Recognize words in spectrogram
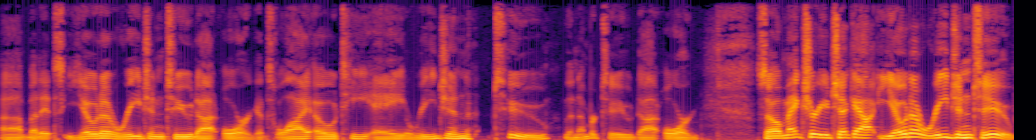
Uh, but it's yotaregion2.org. It's Y O T A region 2, the number 2.org. So make sure you check out YOTA Region 2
